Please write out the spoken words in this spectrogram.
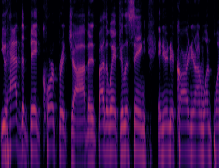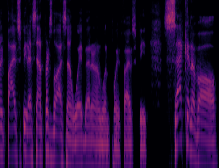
you had the big corporate job. And by the way, if you're listening and you're in your car and you're on 1.5 speed, I sound, first of all, I sound way better on 1.5 speed. Second of all,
